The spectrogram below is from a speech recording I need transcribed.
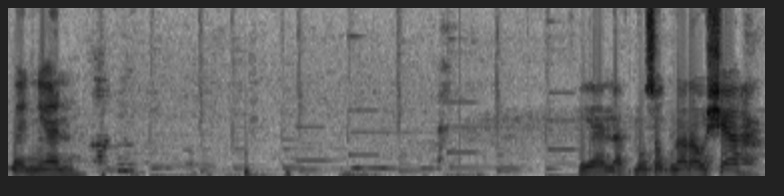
Ganyan. Yan, at busog na raw siya.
